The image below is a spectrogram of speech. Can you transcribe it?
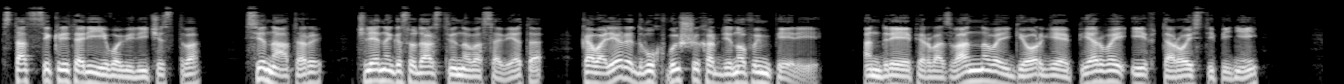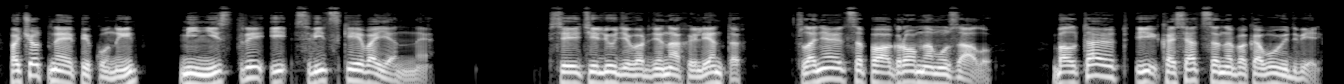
статс-секретари его величества, сенаторы, члены Государственного совета, кавалеры двух высших орденов империи, Андрея Первозванного и Георгия I и II степеней, почетные опекуны, министры и свитские военные. Все эти люди в орденах и лентах слоняются по огромному залу, болтают и косятся на боковую дверь.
